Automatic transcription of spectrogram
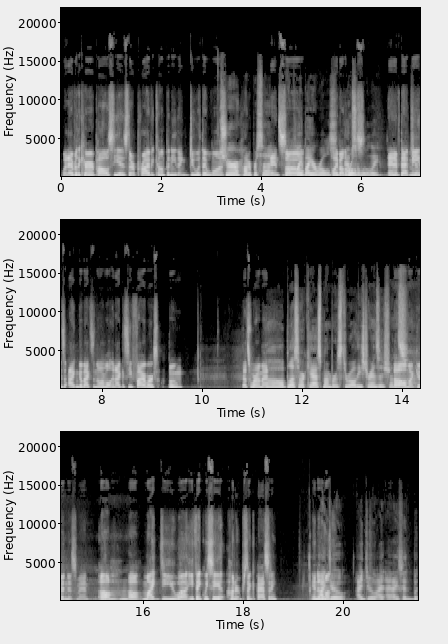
whatever the current policy is. They're a private company. They can do what they want. Sure, hundred percent. And I'll play by your rules. play by the rules. Absolutely. And You if that betcha. means I can go back to normal and I can see fireworks, boom. That's where I'm at. oh, bless our cast members through all these transitions. Oh my goodness, man. Oh, Mm-hmm. oh, Mike, do you uh you think we see 100% capacity into the I month? I do. I do. I, I I said,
